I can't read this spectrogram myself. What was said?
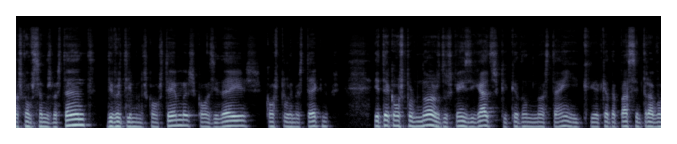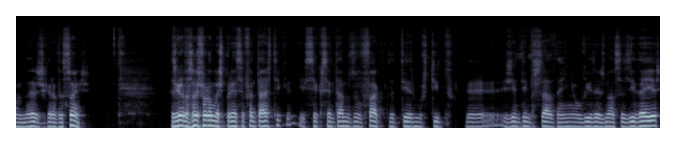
Nós conversamos bastante, divertimos-nos com os temas, com as ideias, com os problemas técnicos e até com os pormenores dos cães e gatos que cada um de nós tem e que a cada passo entravam nas gravações. As gravações foram uma experiência fantástica e se acrescentarmos o facto de termos tido eh, gente interessada em ouvir as nossas ideias,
